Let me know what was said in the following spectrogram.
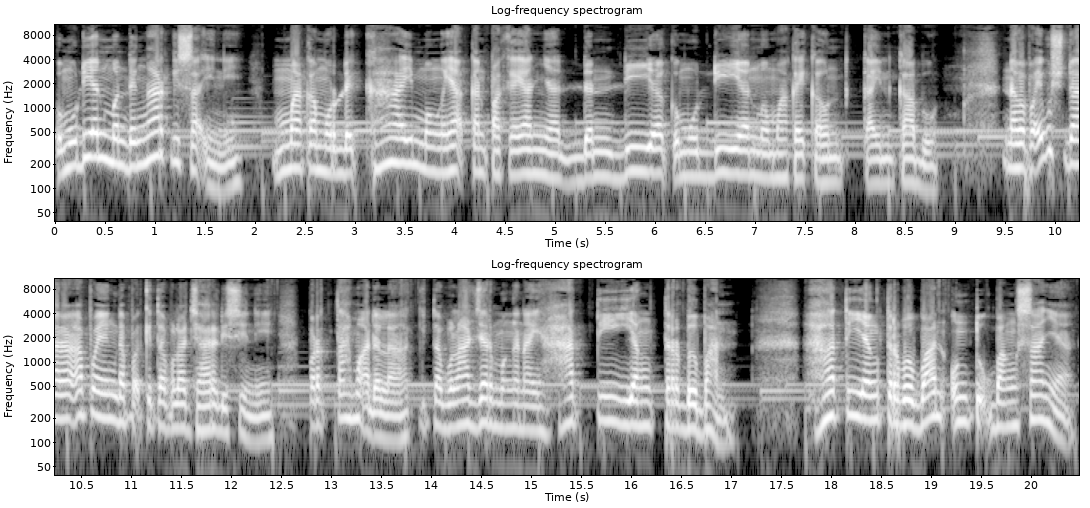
Kemudian mendengar kisah ini, maka Mordekai mengoyakkan pakaiannya dan dia kemudian memakai kain, kain kabu. Nah, Bapak Ibu Saudara, apa yang dapat kita pelajari di sini? Pertama adalah kita belajar mengenai hati yang terbeban. Hati yang terbeban untuk bangsanya,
